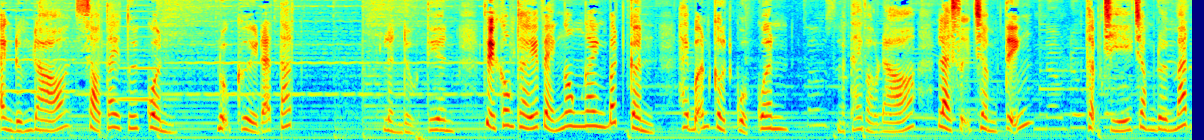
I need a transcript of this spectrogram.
Anh đứng đó, xỏ tay túi quần, nụ cười đã tắt. Lần đầu tiên, Thụy không thấy vẻ ngông nghênh bất cần hay bỡn cợt của Quân, mà thay vào đó là sự trầm tĩnh. thậm chí trong đôi mắt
